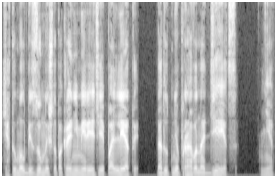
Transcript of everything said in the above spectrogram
Я думал, безумный, что, по крайней мере, эти эполеты дадут мне право надеяться. Нет.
